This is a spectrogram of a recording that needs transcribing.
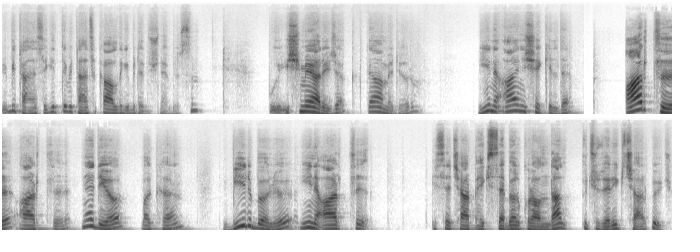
Bir tanesi gitti bir tanesi kaldı gibi de düşünebilirsin. Bu işime yarayacak. Devam ediyorum. Yine aynı şekilde Artı artı ne diyor? Bakın 1 bölü yine artı ise çarpı eksi böl kuralından 3 üzeri 2 çarpı 3.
